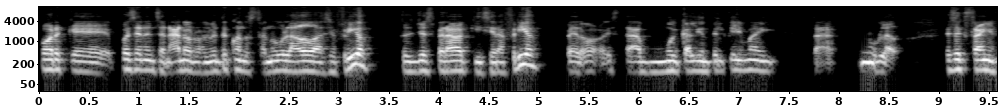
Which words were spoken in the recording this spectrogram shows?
porque pues en Ensenada normalmente cuando está nublado hace frío. Entonces yo esperaba que hiciera frío, pero está muy caliente el clima y está nublado. Es extraño.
